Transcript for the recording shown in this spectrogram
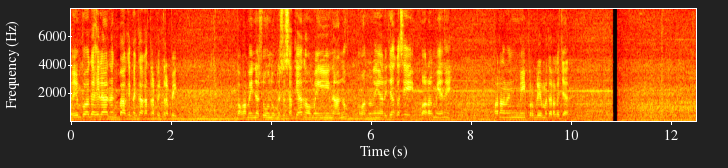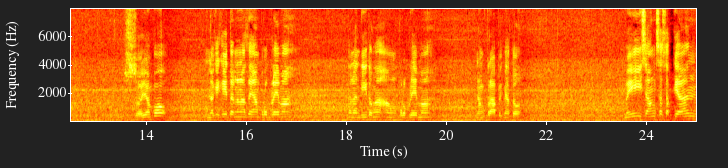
So yun po ang dahilan ng bakit nagkakatraffic-traffic. Baka may nasunog na sasakyan o may ano, o ano nangyari dyan kasi parang may ano eh. Parang may problema talaga dyan. So yan po. Nakikita na natin ang problema na nandito nga ang problema ng traffic na to. May isang sasakyan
